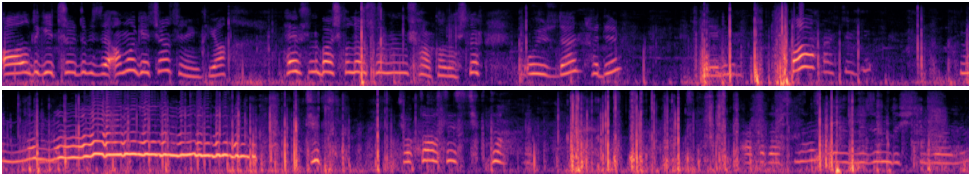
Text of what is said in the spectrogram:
Aldı getirdi bize ama geçen seneydi ya. Hepsini başkaları sömürmüş arkadaşlar. O yüzden hadi gidelim. Aa! Tüt. Çok daha ses çıktı. Arkadaşlar evimizin dışı böyle.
